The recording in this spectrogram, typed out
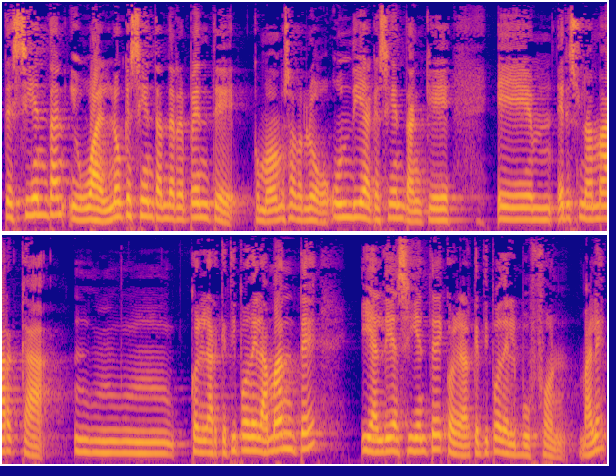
te sientan igual, no que sientan de repente, como vamos a ver luego, un día que sientan que em, eres una marca mm, con el arquetipo del amante y al día siguiente con el arquetipo del bufón, ¿vale?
